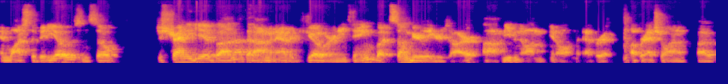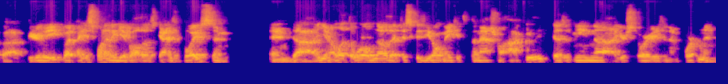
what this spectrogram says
and watched the videos. And so just trying to give uh, not that I'm an average Joe or anything, but some beer leaguers are, um, even though I'm you know on the upper upper echelon of, uh, beer league. But I just wanted to give all those guys a voice and and uh, you know let the world know that just because you don't make it to the National Hockey League doesn't mean uh, your story isn't important and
